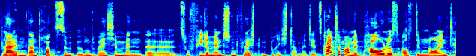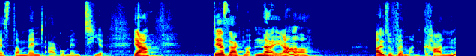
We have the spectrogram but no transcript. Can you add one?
bleiben dann trotzdem irgendwelche Men äh, zu viele Menschen vielleicht übrig damit? Jetzt könnte man mit Paulus aus dem Neuen Testament argumentieren. Ja, der sagt, na ja, also wenn man kann,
